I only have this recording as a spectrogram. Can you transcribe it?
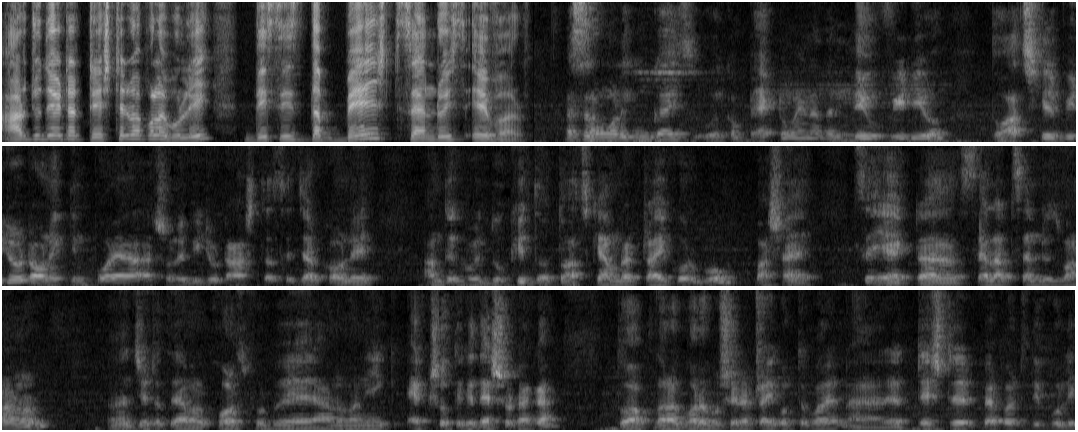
আর যদি এটা টেস্টের ব্যাপারে বলি this is the best sandwich ever আসসালামু আলাইকুম guys welcome back to my another new video তো আজকের ভিডিওটা অনেকদিন পরে আসলে ভিডিওটা আসতেছে, যার কারণে আন্তরিকভাবে দুঃখিত। তো আজকে আমরা ট্রাই করব বাসায় সেই একটা স্যালাড স্যান্ডউইচ বানানোর যেটাতে আমার খরচ পড়বে আনুমানিক একশো থেকে দেড়শো টাকা। তো আপনারা ঘরে বসে এটা ট্রাই করতে পারেন। আর টেস্টের ব্যাপার যদি বলি,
